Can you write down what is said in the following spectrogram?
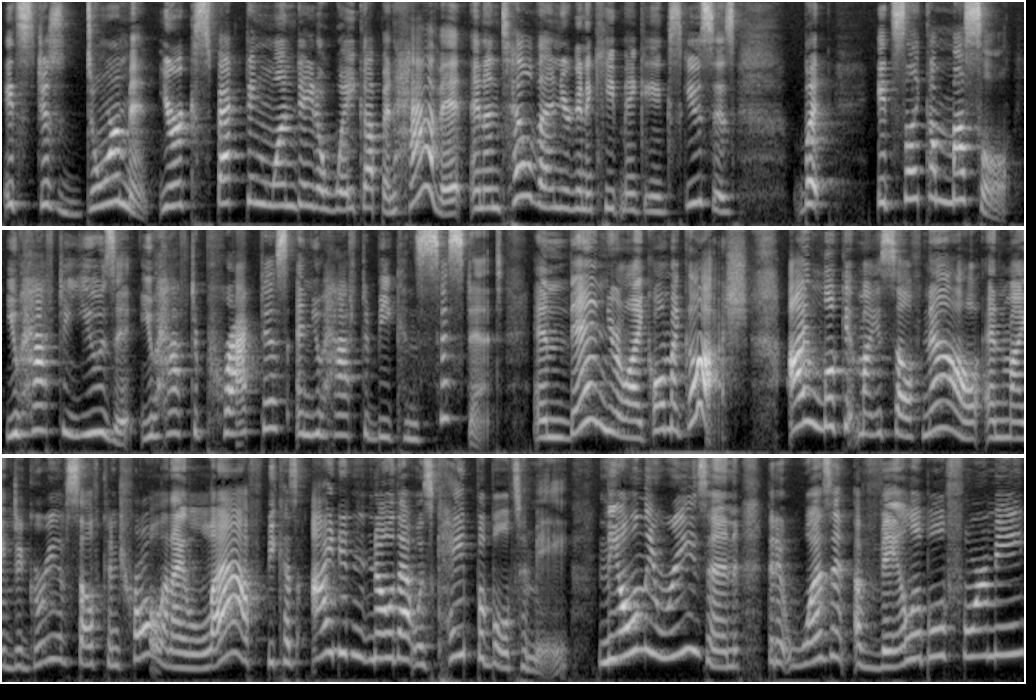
It's just dormant. You're expecting one day to wake up and have it. And until then, you're going to keep making excuses. But it's like a muscle. You have to use it. You have to practice and you have to be consistent. And then you're like, oh my gosh, I look at myself now and my degree of self control and I laugh because I didn't know that was capable to me. And the only reason that it wasn't available for me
